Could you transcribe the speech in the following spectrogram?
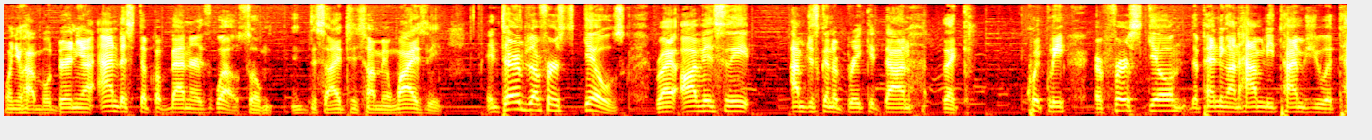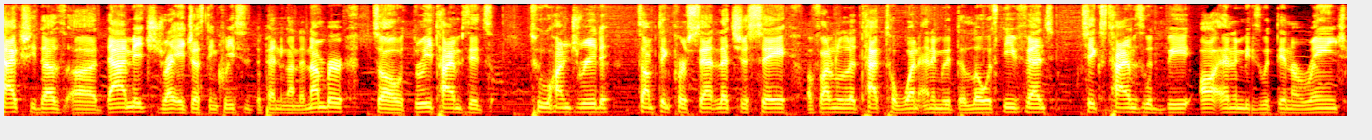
when you have Modernia and the Step Up banner as well. So decide to summon wisely. In terms of her skills, right? Obviously, I'm just gonna break it down like quickly. Her first skill, depending on how many times you attack, she does uh, damage, right? It just increases depending on the number. So three times it's 200 something percent. Let's just say a final attack to one enemy with the lowest defense Six times would be all enemies within a range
